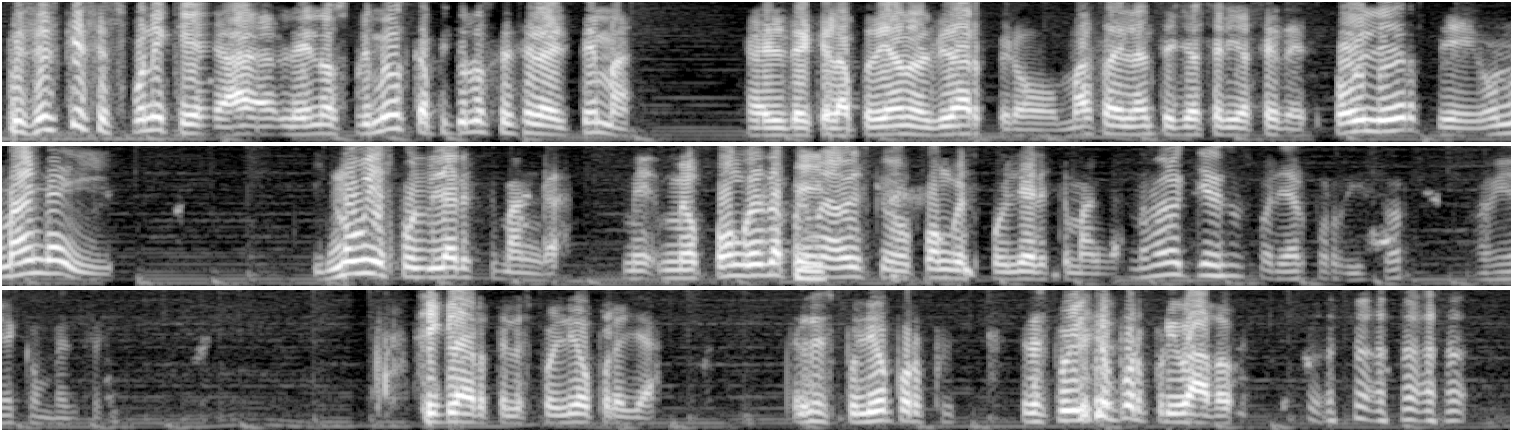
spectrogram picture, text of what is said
Pues es que se supone que ah, en los primeros capítulos ese era el tema, el de que la podían olvidar, pero más adelante ya sería hacer spoiler de un manga y, y no voy a spoiler este manga. Me, me, opongo, es la primera vez que me opongo a spoilear este manga. ¿No me lo quieres spoilear por Discord? A mí me convence. Sí, claro, te lo spoileo por allá. Te lo spoileo por, te lo por privado.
